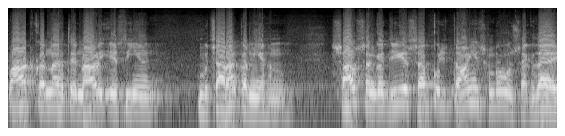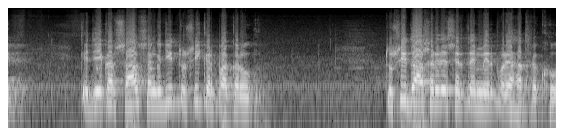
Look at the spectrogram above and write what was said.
ਪਾਠ ਕਰਨਾ ਹੈ ਤੇ ਨਾਲ ਹੀ ਇਸ ਦੀਆਂ ਵਿਚਾਰਾਂ ਕਰਨੀਆਂ ਹਨ। ਸਾਧ ਸੰਗਤ ਜੀ, ਇਹ ਸਭ ਕੁਝ ਤਾਂ ਹੀ ਸੰਭਵ ਹੋ ਸਕਦਾ ਹੈ ਕਿ ਜੇਕਰ ਸਾਧ ਸੰਗਤ ਜੀ ਤੁਸੀਂ ਕਿਰਪਾ ਕਰੋ, ਤੁਸੀਂ ਦਾਸਰੇ ਦੇ ਸਿਰ ਤੇ ਮੇਰੇ ਭਰਿਆ ਹੱਥ ਰੱਖੋ,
